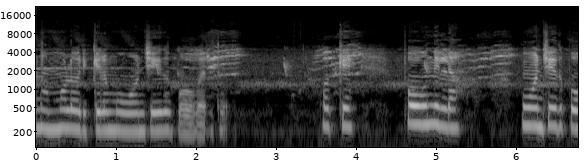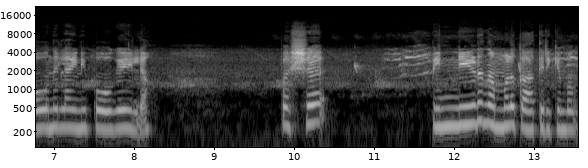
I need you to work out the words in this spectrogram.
നമ്മൾ ഒരിക്കലും മൂവ് ഓൺ ചെയ്ത് പോകരുത് ഓക്കെ പോകുന്നില്ല. മോൻ ചെയ്ത് പോകുന്നില്ല ഇനി പോവുകയില്ല പക്ഷേ പിന്നീട് നമ്മൾ കാത്തിരിക്കുമ്പം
